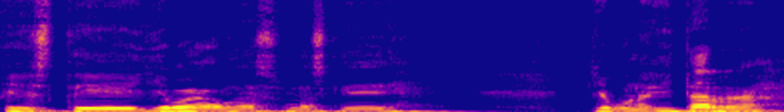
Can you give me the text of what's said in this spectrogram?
Este, lleva unas, unas que. Lleva una guitarra.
